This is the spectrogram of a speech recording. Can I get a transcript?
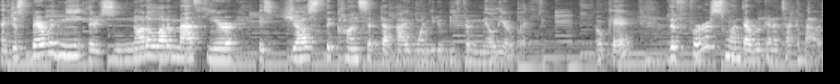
And just bear with me, there's not a lot of math here, it's just the concept that I want you to be familiar with. Okay? The first one that we're gonna talk about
